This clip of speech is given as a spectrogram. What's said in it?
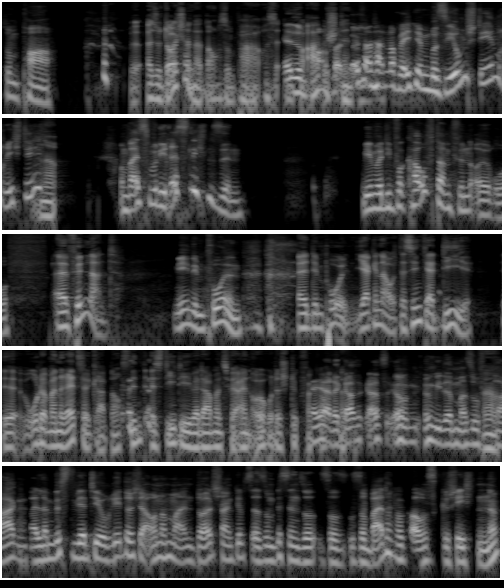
So ein paar. Also Deutschland hat noch so ein paar aus also Deutschland hat noch welche im Museum stehen, richtig? Ja. Und weißt du, wo die restlichen sind? Wie wir die verkauft haben für einen Euro? Äh, Finnland. Nee, den Polen. Äh, den Polen. Ja, genau. Das sind ja die. Äh, oder man rätselt gerade noch, sind es die, die wir damals für einen Euro das Stück verkauft haben? Ja, ja da gab es irgendwie dann mal so ja. Fragen, weil dann müssten wir theoretisch ja auch nochmal in Deutschland, gibt es ja so ein bisschen so, so, so Weiterverkaufsgeschichten, ne?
